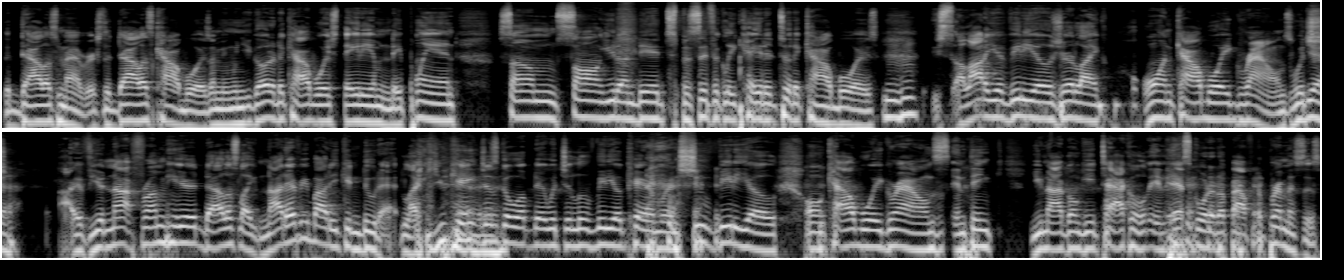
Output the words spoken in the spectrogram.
the Dallas Mavericks, the Dallas Cowboys. I mean, when you go to the Cowboys Stadium, they playing some song you done did specifically catered to the Cowboys. Mm-hmm. A lot of your videos, you're like on Cowboy grounds, which Yeah. if you're not from here, Dallas, like not everybody can do that. Like you can't just go up there with your little video camera and shoot video on cowboy grounds and think you're not gonna get tackled and escorted up out the premises.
